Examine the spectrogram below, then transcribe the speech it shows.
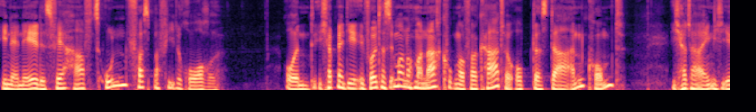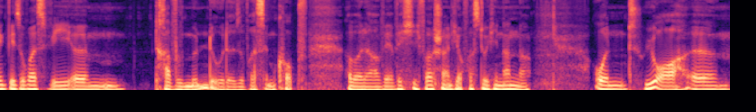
in der Nähe des Fährhafens unfassbar viele Rohre. Und ich habe mir die, ich wollte das immer noch mal nachgucken auf der Karte, ob das da ankommt. Ich hatte eigentlich irgendwie sowas wie ähm, Travemünde oder sowas im Kopf. Aber da wäre wichtig wahrscheinlich auch was durcheinander. Und ja, ähm,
